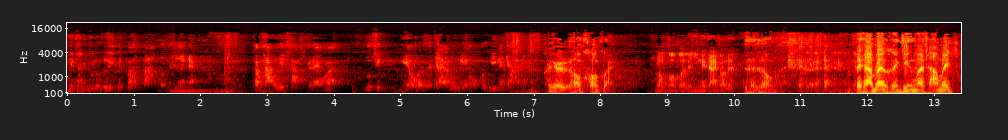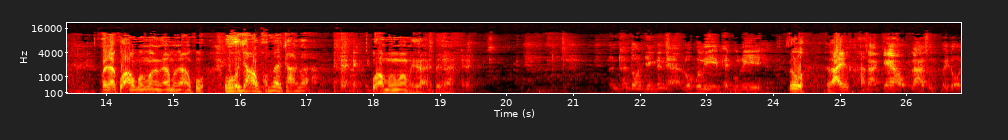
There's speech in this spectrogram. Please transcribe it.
ที่ท่านอยู่ลบบุรีเป็นบ้านป่าเมืองเถื่อนเนี่ยถ้าพระองค์นี้สับแสดงว่า ลูกศิษย์เหนียวอาจารย์ต้องเหนียวก็ยิงอาจารย์เนี่ยเขาจะลองของก่อน ลองของก่อนเลยยิงอาจารย์ก่อนเลยเออลองก่อนไปถามว่าเคยยิงมาถามไหมเวลากูเอามึงมั่งนะมึงเอากูโอ้ยจะเอาผมเลยอาจารย์วะกูเอามึงมั่งไม่ได้เป็นไงท่านท่านโดนยิงตั้งแต่ลบบุรีเพชรบุรีดูหลายครั้งสระแก้วล่าสุดไปโดน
